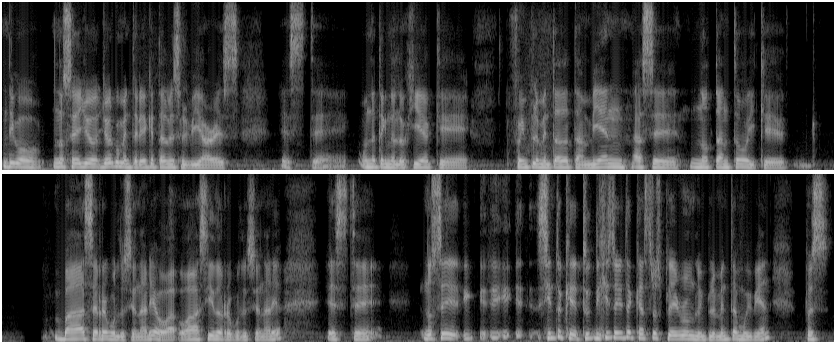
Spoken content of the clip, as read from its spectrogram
digo, no sé, yo, yo argumentaría que tal vez el VR es este una tecnología que fue implementada también hace no tanto y que va a ser revolucionaria o ha, o ha sido revolucionaria. Este, no sé, siento que tú dijiste ahorita que Astro's Playroom lo implementa muy bien. Pues,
